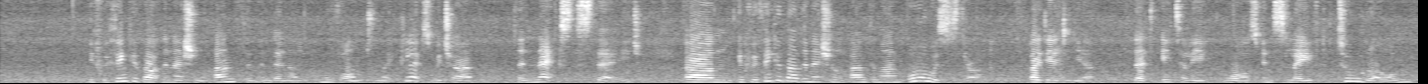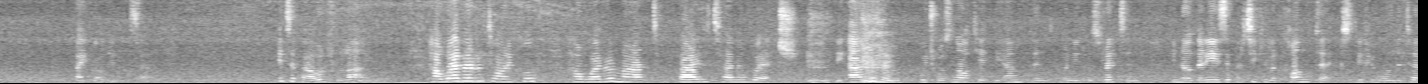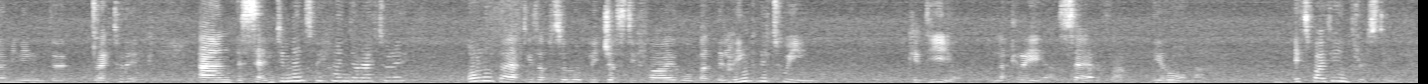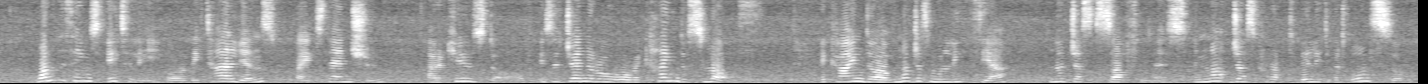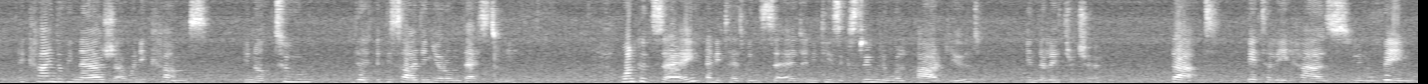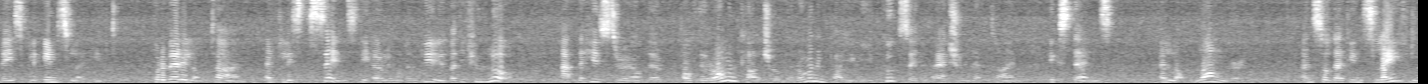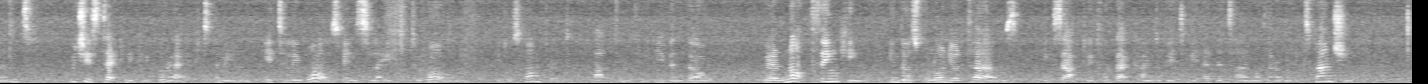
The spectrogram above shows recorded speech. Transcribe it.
If we think about the national anthem, and then I'll move on to my clips, which are the next stage, um, if we think about the national anthem, I'm always struck by the idea that Italy was enslaved to Rome by God himself. It's a powerful line. However rhetorical, however marked by the time in which the anthem, which was not yet the anthem when it was written, you know, there is a particular context, if you want, determining the rhetoric and the sentiments behind the rhetoric. All of that is absolutely justifiable, but the link between che Dio la crea, serva, di Roma, it's quite interesting. One of the things Italy, or the Italians by extension, are accused of is a general or a kind of sloth, a kind of not just mollitia, not just softness, and not just corruptibility, but also a kind of inertia when it comes, you know, to de- deciding your own destiny. One could say, and it has been said, and it is extremely well argued in the literature, that Italy has you know, been basically enslaved for a very long time, at least since the early modern period. But if you look at the history of the, of the Roman culture, of the Roman Empire, you could say that actually that time extends a lot longer. And so that enslavement, which is technically correct, I mean, Italy was enslaved to Rome, it was conquered ultimately, even though we're not thinking in those colonial terms exactly for that kind of Italy at the time of the Roman expansion.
